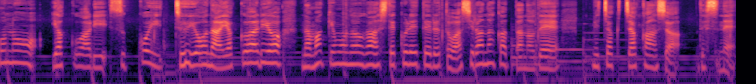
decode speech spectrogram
この役割、すっごい重要な役割を怠け者がしてくれてるとは知らなかったので、めちゃくちゃ感謝ですね。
